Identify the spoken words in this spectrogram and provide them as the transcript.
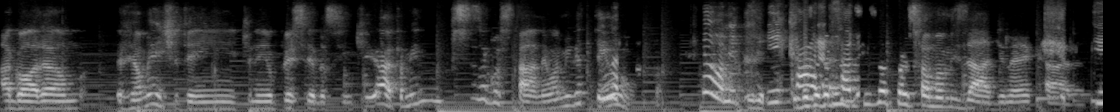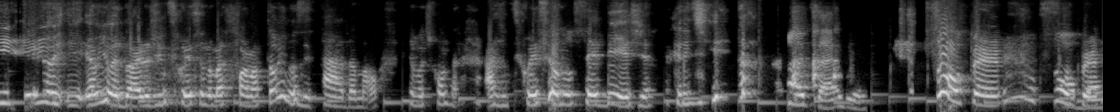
agora, realmente, tem que nem eu percebo assim, que ah, também não precisa gostar, né? Um amigo é teu. Não. Não, amigo. E, cara, Você sabe. precisa forçar uma amizade, né, cara? E eu, eu, e o Eduardo, a gente se conheceu de uma forma tão inusitada, mal. Eu vou te contar. A gente se conheceu no Beija, acredita? Ah, sério? super! Super!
